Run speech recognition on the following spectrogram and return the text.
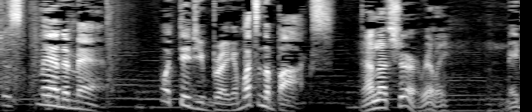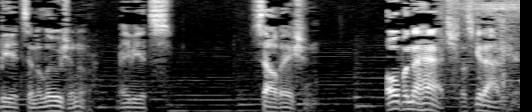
just man to man. What did you bring him? What's in the box? I'm not sure, really. Maybe it's an illusion, or maybe it's salvation. Open the hatch. Let's get out of here.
